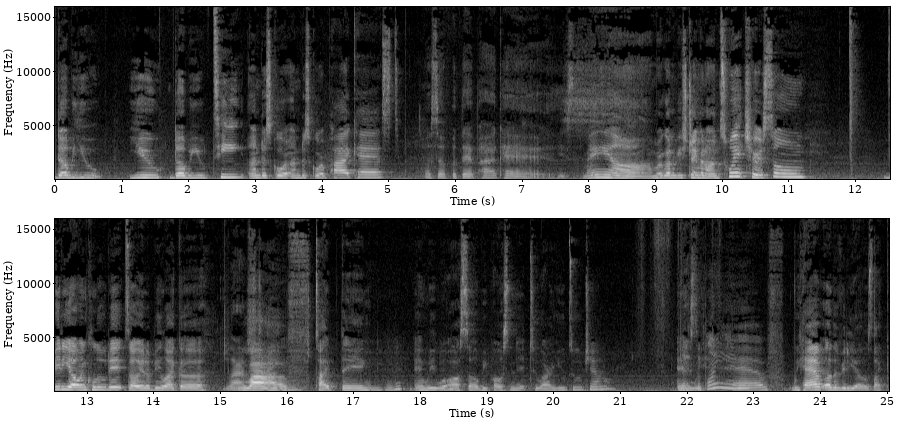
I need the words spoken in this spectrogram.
W U W T underscore underscore podcast. What's up with that podcast? Ma'am, we're gonna be streaming on Twitch here soon. Video included, so it'll be like a Live live, type thing, Mhm. and we will also be posting it to our YouTube channel. And That's the we plan. have we have other videos like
